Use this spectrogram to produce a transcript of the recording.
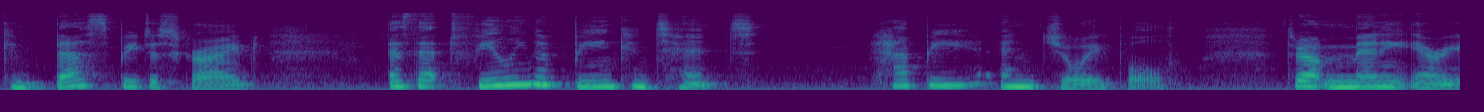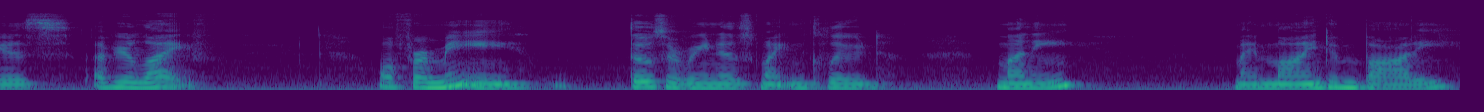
can best be described as that feeling of being content, happy, and joyful throughout many areas of your life. Well, for me, those arenas might include money, my mind and body,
